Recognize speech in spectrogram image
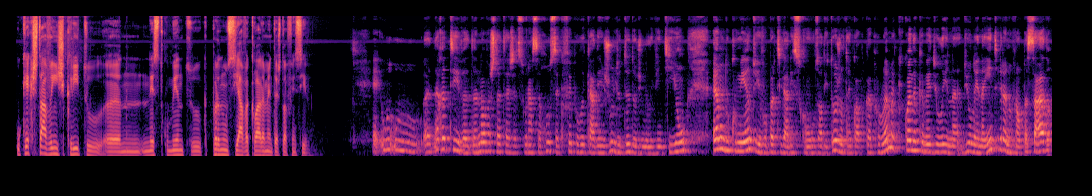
O que é que estava inscrito uh, nesse documento que pronunciava claramente esta ofensiva? É, o, o, a narrativa da nova estratégia de segurança russa, que foi publicada em julho de 2021, é um documento, e eu vou partilhar isso com os auditores, não tem qualquer problema, que quando acabei de o ler na, de o ler na íntegra, no verão passado,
